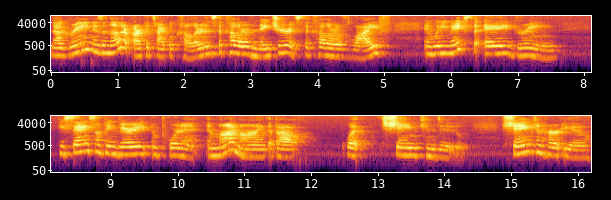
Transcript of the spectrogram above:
Now, green is another archetypal color, and it's the color of nature, it's the color of life. And when he makes the A green, he's saying something very important in my mind about what shame can do. Shame can hurt you,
